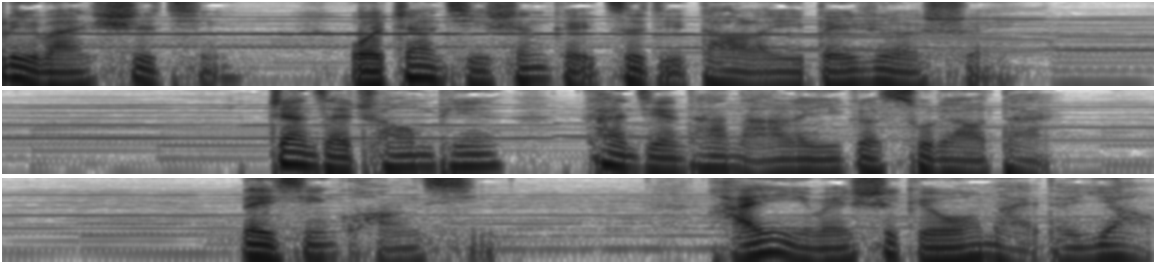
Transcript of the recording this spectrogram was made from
理完事情，我站起身给自己倒了一杯热水。站在窗边，看见他拿了一个塑料袋。内心狂喜，还以为是给我买的药。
